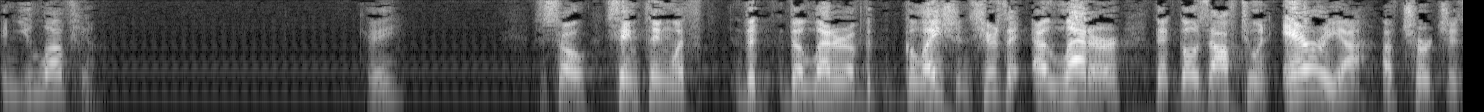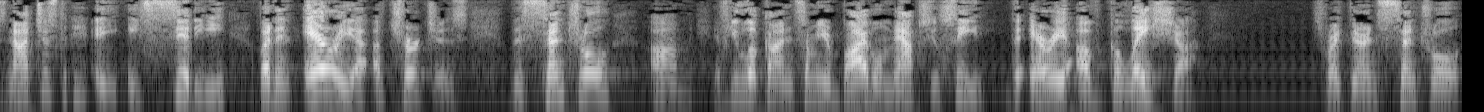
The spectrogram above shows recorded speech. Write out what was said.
And you love him. Okay? So, same thing with the, the letter of the Galatians. Here's a, a, letter that goes off to an area of churches, not just a, a city, but an area of churches. The central, um, if you look on some of your Bible maps, you'll see the area of Galatia. It's right there in central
